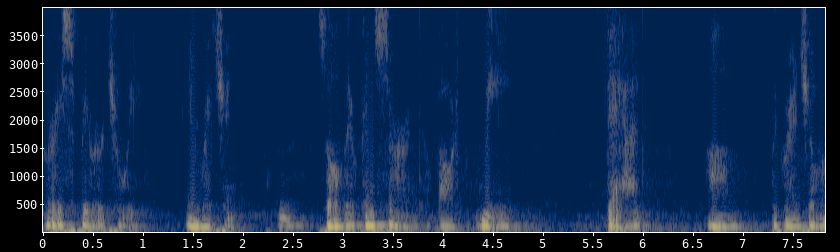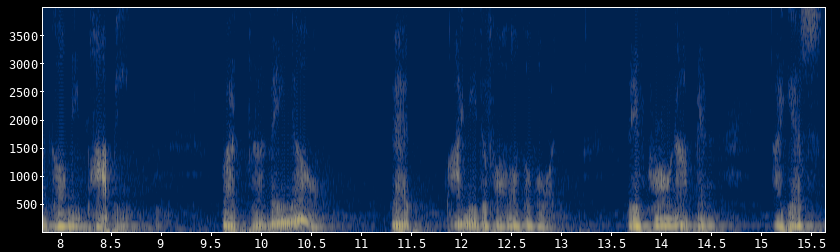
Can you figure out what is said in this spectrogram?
very spiritually enriching. So they're concerned about me, dad. Um, the grandchildren call me Poppy. But uh, they know that I need to follow the Lord. They've grown up in, I guess,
